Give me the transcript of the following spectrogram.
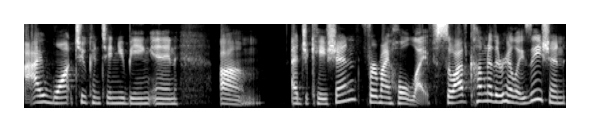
I want to continue being in um, education for my whole life. So I've come to the realization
